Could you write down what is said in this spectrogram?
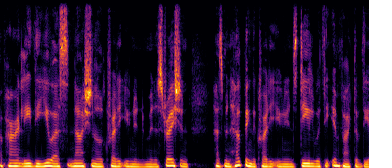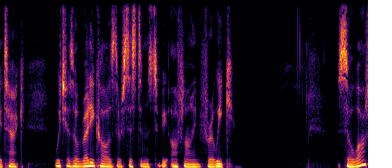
Apparently, the US National Credit Union Administration has been helping the credit unions deal with the impact of the attack, which has already caused their systems to be offline for a week. So, what?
